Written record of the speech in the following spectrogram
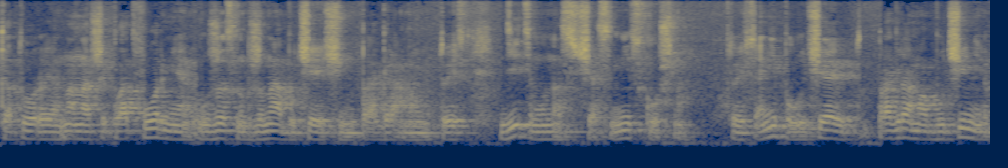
которая на нашей платформе уже снабжена обучающими программами. То есть детям у нас сейчас не скучно. То есть они получают программу обучения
